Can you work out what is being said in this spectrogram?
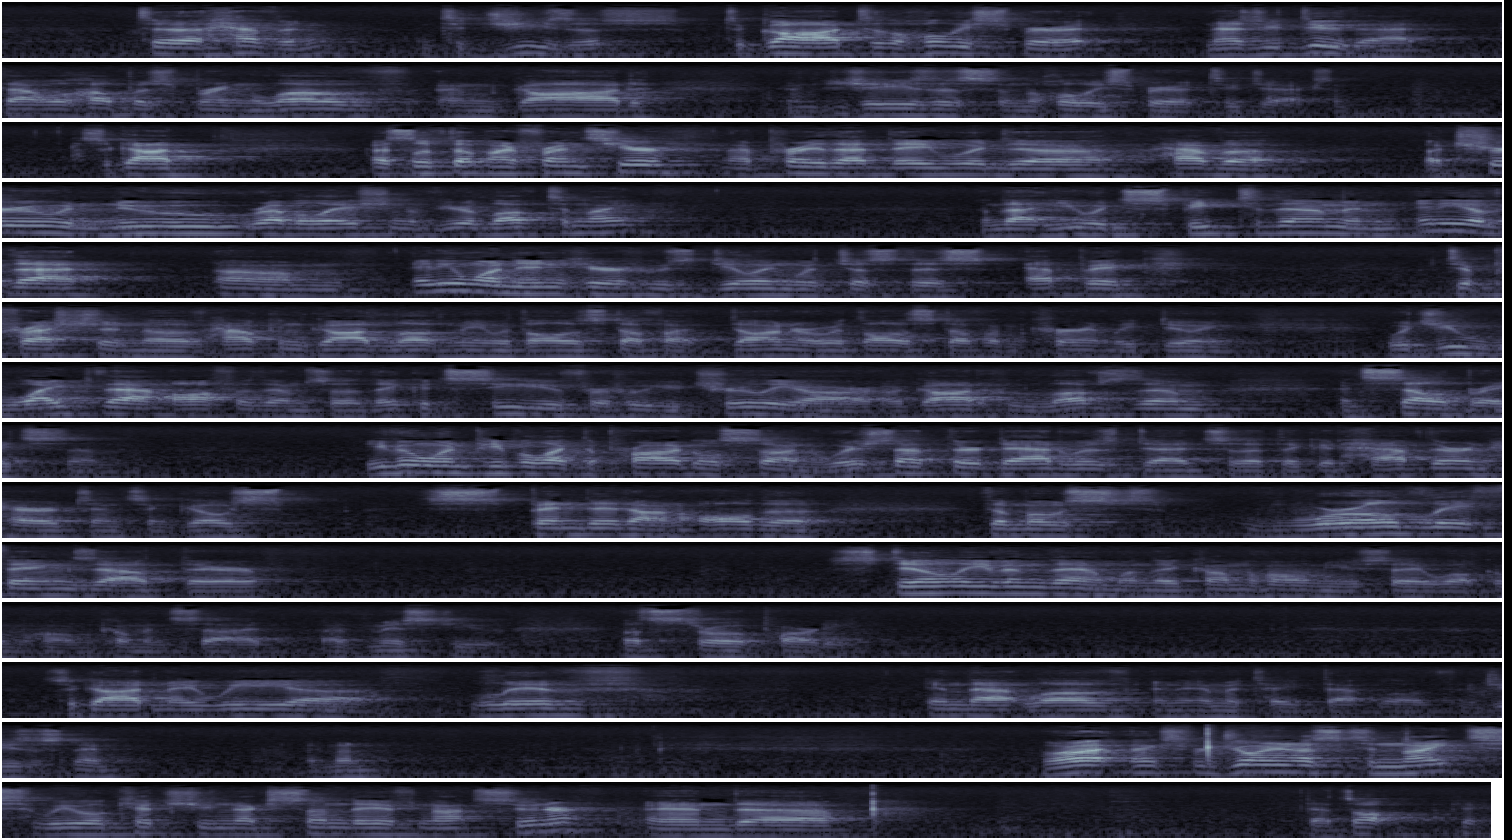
to heaven, to Jesus, to God, to the Holy Spirit. And as you do that, that will help us bring love and God and Jesus and the Holy Spirit to Jackson. So, God, let's lift up my friends here. I pray that they would uh, have a, a true and new revelation of your love tonight, and that you would speak to them. And any of that, um, anyone in here who's dealing with just this epic depression of how can God love me with all the stuff I've done or with all the stuff I'm currently doing. Would you wipe that off of them so that they could see you for who you truly are, a God who loves them and celebrates them? Even when people like the prodigal son wish that their dad was dead so that they could have their inheritance and go spend it on all the, the most worldly things out there. Still, even them, when they come home, you say, Welcome home, come inside. I've missed you. Let's throw a party. So, God, may we uh, live in that love and imitate that love. In Jesus' name, amen. All right, thanks for joining us tonight. We will catch you next Sunday, if not sooner. And uh, that's all. Okay.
